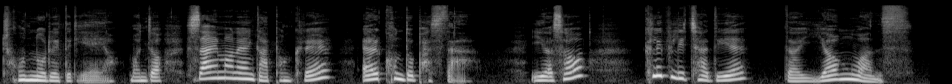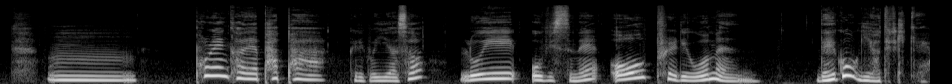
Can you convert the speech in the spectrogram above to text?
좋은 노래들이에요. 먼저 사이먼 앤 가펑클의 El Condor Pasa. 이어서 클리프 리차드의 The Young Ones. 음, 폴 앵카의 Papa. 그리고 이어서 로이 오비슨의 Oh Pretty Woman. 네 곡 이어드릴게요.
